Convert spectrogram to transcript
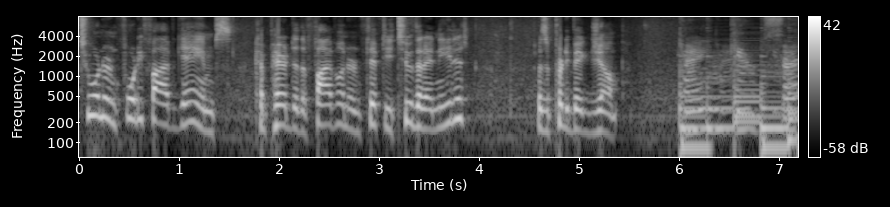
245 games compared to the 552 that I needed was a pretty big jump. GameCube set. It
